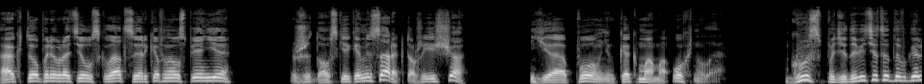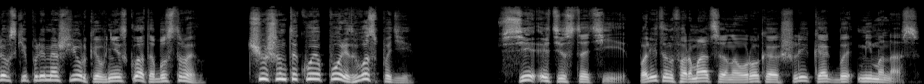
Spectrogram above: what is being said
А кто превратил в склад церковь на Успенье? Жидовские комиссары, кто же еще? Я помню, как мама охнула. Господи, да ведь это довголевский племяш Юрка в ней склад обустроил. Чушь он такое порит, господи! Все эти статьи, политинформация на уроках шли как бы мимо нас,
